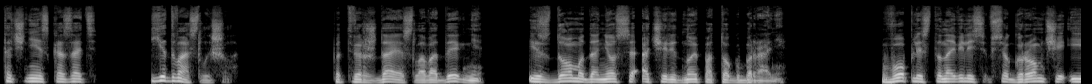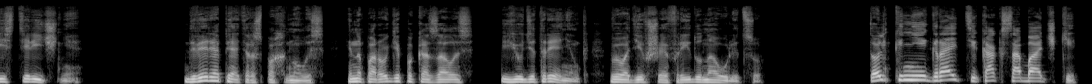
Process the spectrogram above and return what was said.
Точнее сказать, едва слышала. Подтверждая слова Дегни, из дома донесся очередной поток брани. Вопли становились все громче и истеричнее. Дверь опять распахнулась, и на пороге показалась Юди Тренинг, выводившая Фриду на улицу. «Только не играйте, как собачки!»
